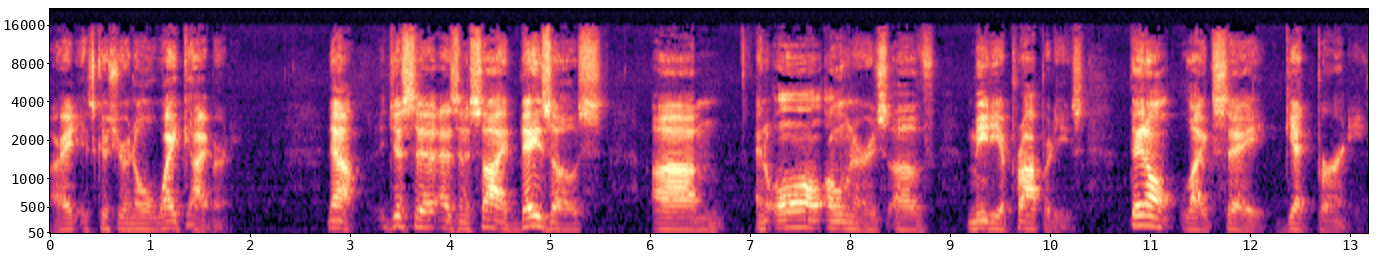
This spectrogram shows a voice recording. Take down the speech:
All right, it's because you're an old white guy, Bernie. Now, just uh, as an aside, Bezos um, and all owners of media properties, they don't like say get Bernie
